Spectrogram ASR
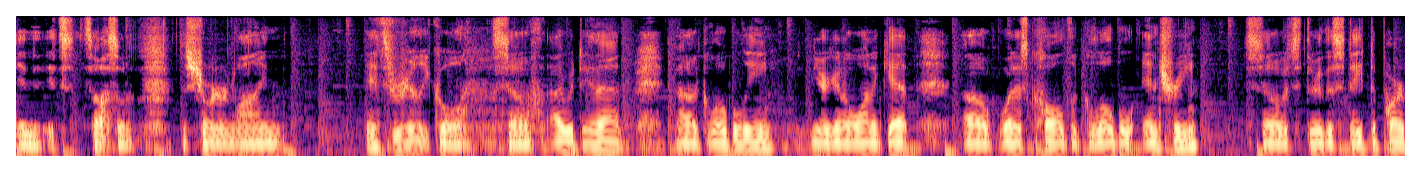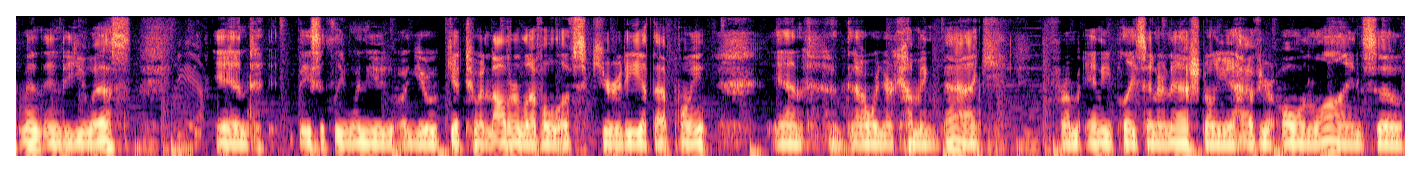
and it's it's awesome. The shorter line, it's really cool. So I would do that. Uh, globally, you're gonna want to get uh, what is called the global entry. So it's through the State Department in the U.S. and basically when you you get to another level of security at that point and now, when you're coming back from any place international, you have your own line. So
